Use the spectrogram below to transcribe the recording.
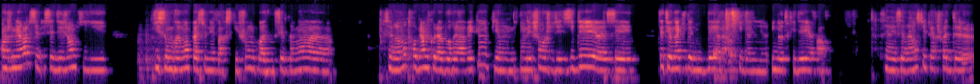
en général, c'est des gens qui, qui sont vraiment passionnés par ce qu'ils font, quoi. Donc, c'est vraiment, vraiment trop bien de collaborer avec eux. Puis, on, échange des idées. c'est, peut-être y en a qui donnent une idée, il y en a qui donnent une autre idée. C'est vraiment super chouette de,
